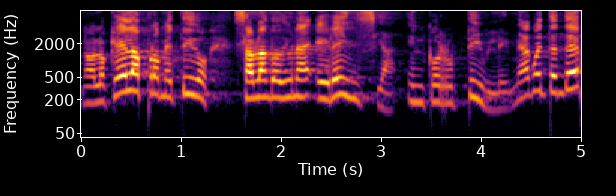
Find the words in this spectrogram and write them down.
No, lo que Él ha prometido está hablando de una herencia incorruptible. ¿Me hago entender?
